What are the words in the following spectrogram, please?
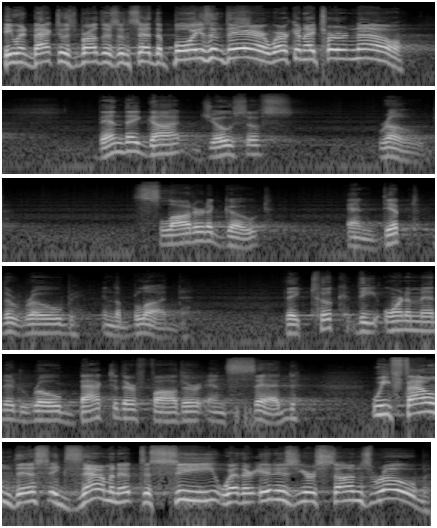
He went back to his brothers and said, The boy isn't there. Where can I turn now? Then they got Joseph's robe, slaughtered a goat, and dipped the robe in the blood they took the ornamented robe back to their father and said, We found this, examine it to see whether it is your son's robe.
